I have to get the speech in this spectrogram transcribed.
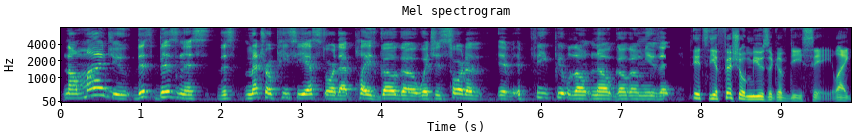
now, mind you, this business, this Metro PCS store that plays go go, which is sort of, if, if people don't know go go music, it's the official music of DC. Like,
